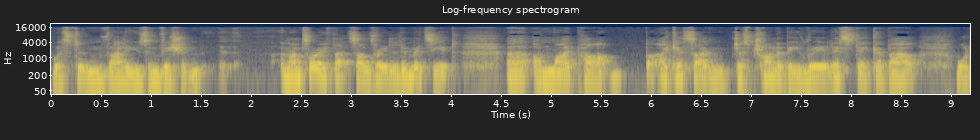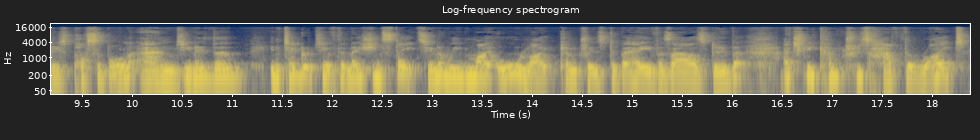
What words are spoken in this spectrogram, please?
Western values and vision. And I'm sorry if that sounds very limited uh, on my part, but I guess I'm just trying to be realistic about what is possible and, you know, the integrity of the nation states. You know, we might all like countries to behave as ours do, but actually, countries have the right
